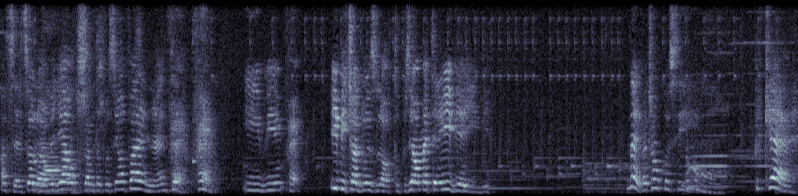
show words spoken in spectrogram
Ha senso, allora No, vediamo quanto possiamo fare, niente. Fermo, fermo, Ivi. fermo. Ivi c'ha due slot, possiamo mettere Ivi e Ivi. Dai, facciamo così. No. Perché?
